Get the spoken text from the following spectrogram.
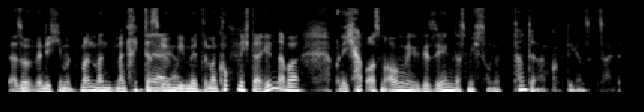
Also wenn dich jemand, man, man, man kriegt das ja, irgendwie ja. mit. Man guckt nicht dahin, aber und ich habe aus dem Augenwinkel gesehen, dass mich so eine Tante anguckt die ganze Zeit.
